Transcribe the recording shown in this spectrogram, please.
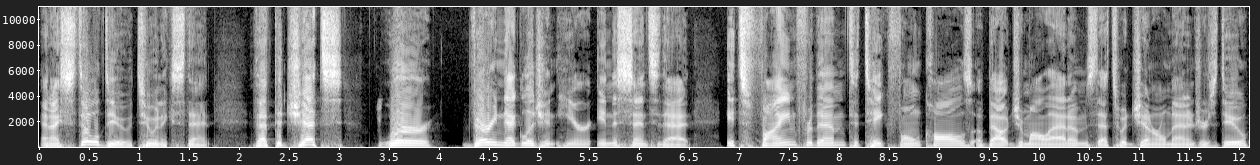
and I still do to an extent, that the Jets were very negligent here in the sense that it's fine for them to take phone calls about Jamal Adams. That's what general managers do.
